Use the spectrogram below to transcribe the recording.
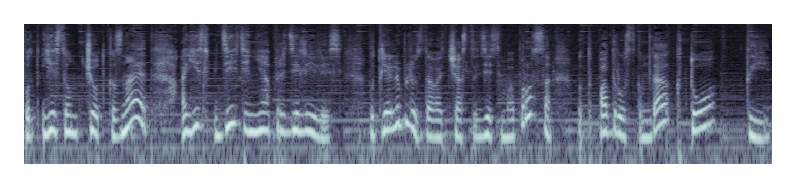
Вот если он четко знает, а если дети не определились, вот я люблю задавать часто детям вопросы, вот подросткам, да, кто ты,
